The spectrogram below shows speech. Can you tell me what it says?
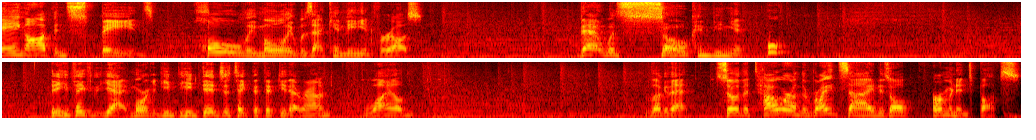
paying off in spades. Holy moly, was that convenient for us. That was so convenient. Whew. Did he take, yeah, Morgan, he, he did just take the 50 that round. Wild. Look at that. So the tower on the right side is all permanent buffs.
